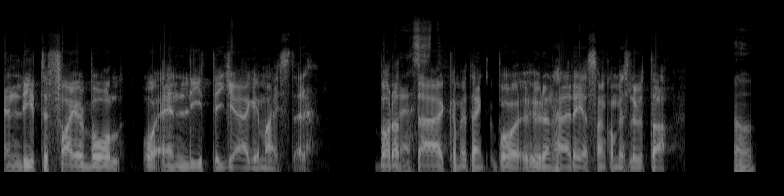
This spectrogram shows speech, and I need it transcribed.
en liter Fireball och en liter Jägermeister. Bara Bäst. där kan man tänka på hur den här resan kommer sluta. Ja.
